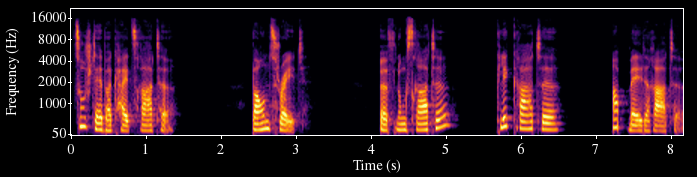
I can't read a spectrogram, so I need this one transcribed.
Zustellbarkeitsrate. Bounce Rate. Öffnungsrate. Klickrate. Abmelderate.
